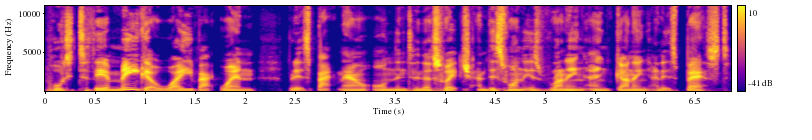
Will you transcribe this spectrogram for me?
ported to the Amiga way back when, but it's back now on Nintendo Switch, and this one is running and gunning at its best.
